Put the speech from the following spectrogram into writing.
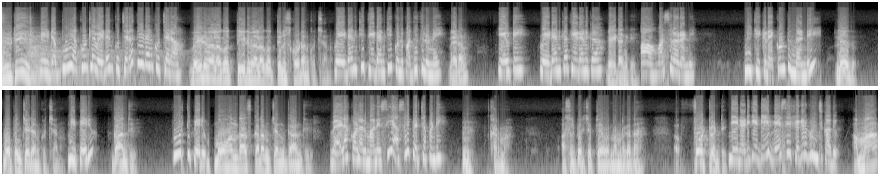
ఏమిటి? మీ డబ్బు అకౌంట్లో వేయడానికి వచ్చారా తీయడానికి వచ్చారా వేయడం ఎలాగో తీయడం ఎలాగో తెలుసుకోవడానికి వచ్చాను వేయడానికి తీయడానికి కొన్ని పద్ధతులున్నాయి. మేడం? ఏమిటి? వేయడానికా తీయడానికా? వేయడానికి. ఆ వరుసలో రండి. మీకు ఇక్కడ అకౌంట్ ఉందండి? లేదు ఓపెన్ చేయడానికి వచ్చాను మీ పేరు? గాంధీ. పూర్తి పేరు? మోహన్ దాస్ కరమ్చంద్ గాంధీ. వేళాకోళాలు మానేసి అసలు పేరు చెప్పండి. కర్మ. అసలు పేరు చెప్తే ఎవరు నమ్మరు కదా? Four twenty. నేను అడిగేది వేసే ఫిగర్ గురించి కాదు. అమ్మా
